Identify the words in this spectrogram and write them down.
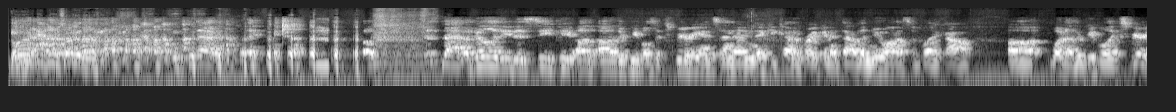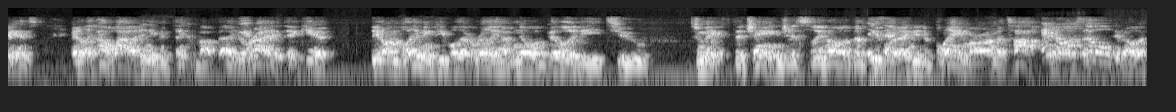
Don't have any boots either. exactly. So, just that ability to see pe- other people's experience, and then Nikki kind of breaking it down the nuance of like how uh, what other people experience, and like, oh wow, I didn't even think about that. You're Yeah. right. They can't. You know, I'm blaming people that really have no ability to to make the change. It's you know the people that I need to blame are on the top. And you know, also, the- you know.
